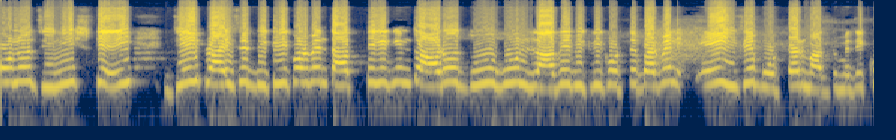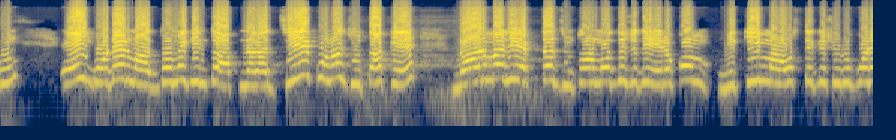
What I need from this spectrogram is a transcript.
কোনো জিনিসকেই যেই প্রাইসে বিক্রি করবেন, তার থেকে কিন্তু আরও দু গুণ লাভে বিক্রি করতে পারবেন এই যে বোর্ডটার মাধ্যমে। দেখুন, এই বোর্ডের মাধ্যমে কিন্তু আপনারা যে কোনো জুতাকে নর্মালি একটা জুতোর মধ্যে যদি এরকম মিকি মাউস থেকে শুরু করে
